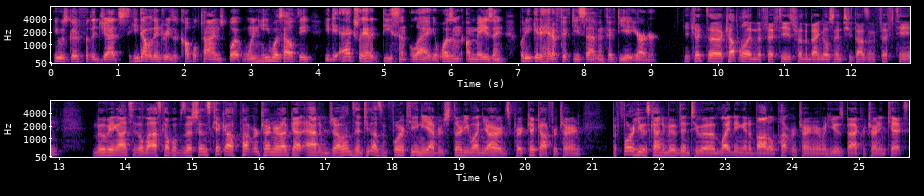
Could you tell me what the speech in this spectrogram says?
He was good for the Jets. He dealt with injuries a couple times, but when he was healthy, he actually had a decent leg. It wasn't amazing, but he could hit a 57, 58 yarder. He kicked a couple in the 50s for the Bengals in 2015. Moving on to the last couple positions, kickoff punt returner, I've got Adam Jones. In 2014, he averaged 31 yards per kickoff return before he was kind of moved into a lightning in a bottle punt returner when he was back returning kicks.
